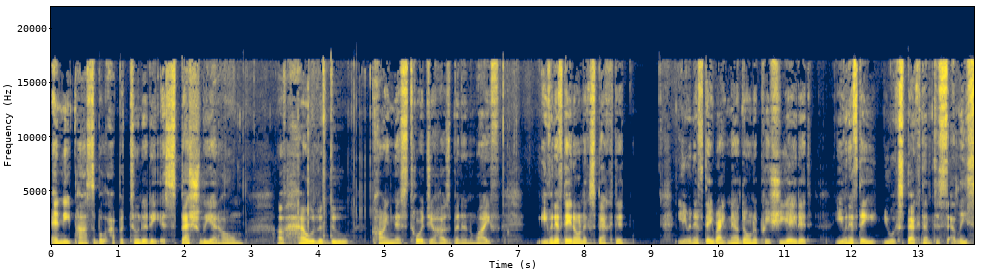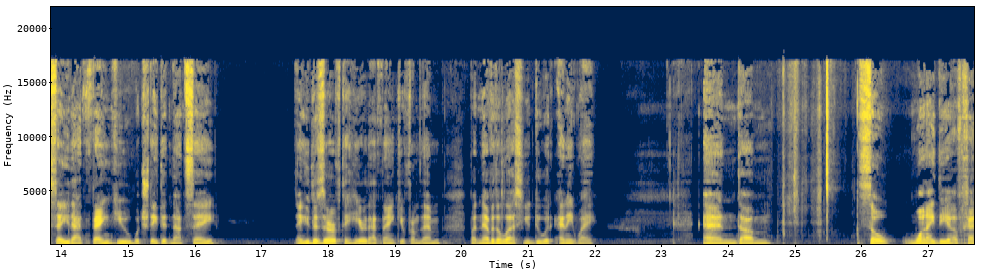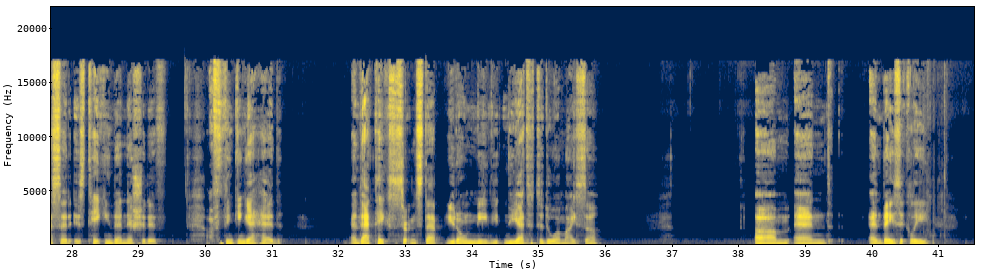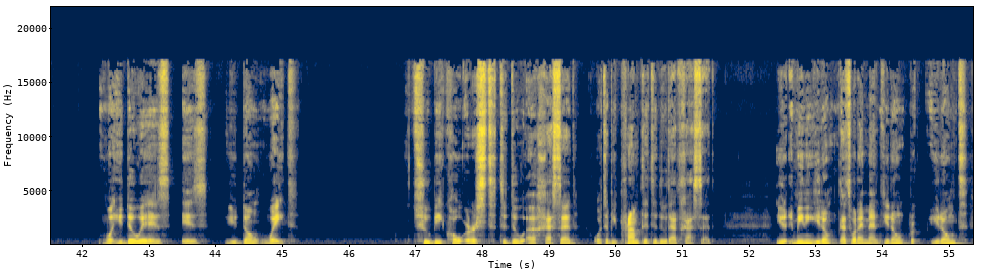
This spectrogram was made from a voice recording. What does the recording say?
any possible opportunity, especially at home, of how to do kindness towards your husband and wife. even if they don't expect it, even if they right now don't appreciate it, even if they you expect them to at least say that thank you, which they did not say. And you deserve to hear that thank you from them, but nevertheless, you do it anyway. And um, so, one idea of chesed is taking the initiative of thinking ahead. And that takes a certain step. You don't need yet to do a Misa. Um, and and basically what you do is is you don't wait to be coerced to do a chesed or to be prompted to do that chesed. You, meaning you don't. That's what I meant. You don't. You don't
